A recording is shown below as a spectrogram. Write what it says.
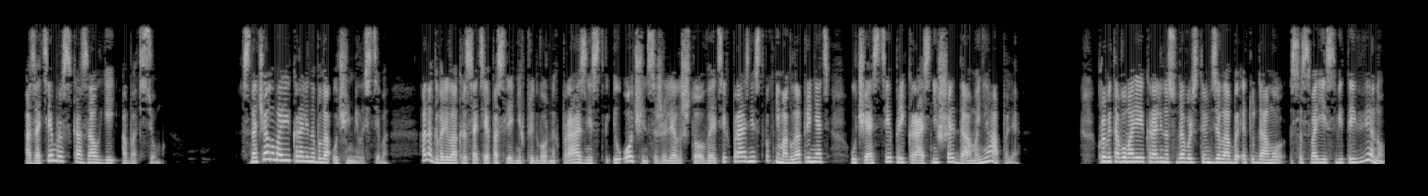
а затем рассказал ей обо всем. Сначала Мария Каролина была очень милостива. Она говорила о красоте последних придворных празднеств и очень сожалела, что в этих празднествах не могла принять участие прекраснейшая дама Неаполя. Кроме того, Мария Каролина с удовольствием взяла бы эту даму со своей свитой в Вену,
